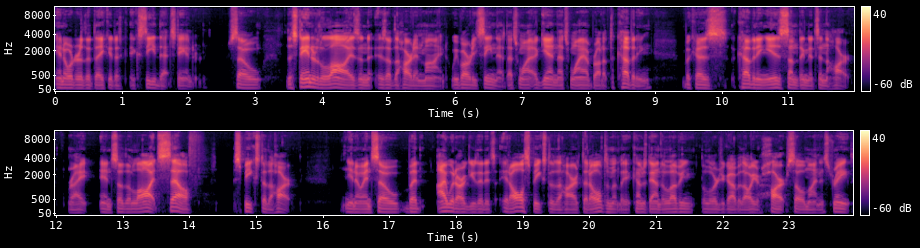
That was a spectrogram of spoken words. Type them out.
in order that they could exceed that standard. So the standard of the law is is of the heart and mind. We've already seen that. That's why again, that's why I brought up the coveting because coveting is something that's in the heart, right? And so the law itself speaks to the heart. You know, and so but I would argue that it's it all speaks to the heart that ultimately it comes down to loving the Lord your God with all your heart, soul, mind and strength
